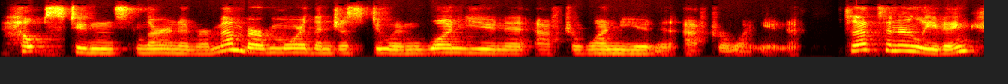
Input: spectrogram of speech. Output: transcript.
helps students learn and remember more than just doing one unit after one unit after one unit. So that's interleaving.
